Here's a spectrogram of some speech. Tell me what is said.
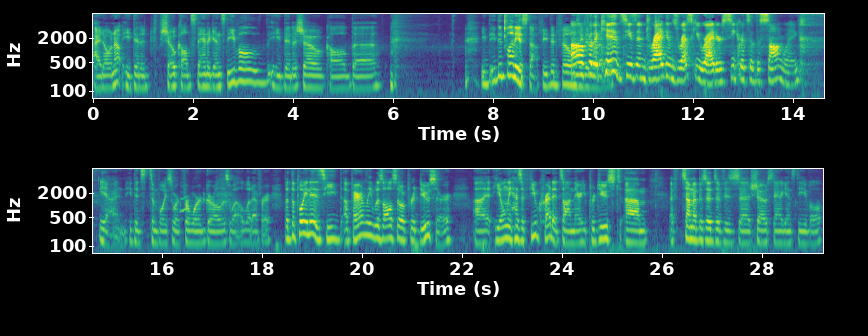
I don't know. He did a show called Stand Against Evil. He did a show called. Uh, he, he did plenty of stuff. He did films. Oh, he did for the kids, he's in Dragon's Rescue Rider: Secrets of the Songwing. Yeah, and he did some voice work for Word Girl as well, whatever. But the point is, he apparently was also a producer. Uh, he only has a few credits on there. He produced um, some episodes of his uh, show Stand Against Evil,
